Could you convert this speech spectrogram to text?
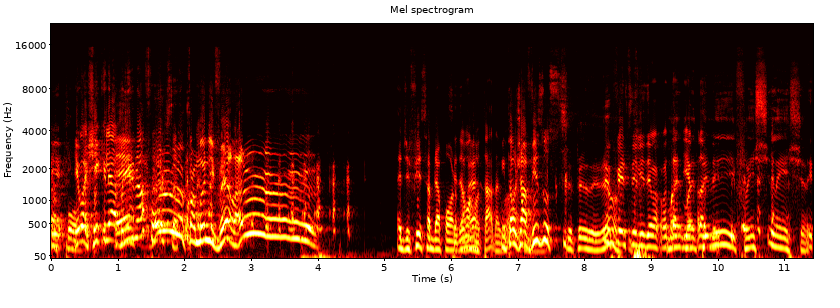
abrir a porta. Eu achei que ele ia abrir É. na força. Uh, com a manivela. Uh. É difícil abrir a porta. Você deu uma né? rotada agora? Então já avisa os. Você percebeu? percebi, deu uma Mas, rotadinha mas pra dentro. teve, foi em silêncio.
